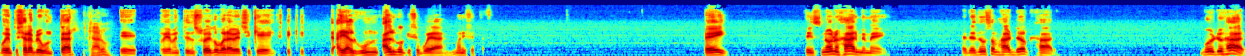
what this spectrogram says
voy a empezar a preguntar. Claro. Eh, obviamente en sueco para ver si que, que hay algún algo que se pueda manifestar. Hey, finns någon här med mig? Är det du som har dök här? Bor du här?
